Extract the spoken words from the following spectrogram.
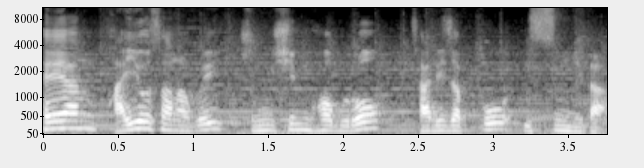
해양 바이오 산업의 중심 허브로 자리 잡고 있습니다.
